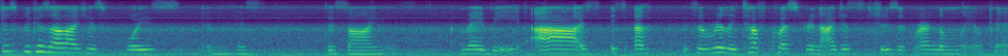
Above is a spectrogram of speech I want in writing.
just because I like his voice and his designs. Maybe. Uh, it's it's a it's a really tough question. I just choose it randomly. Okay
